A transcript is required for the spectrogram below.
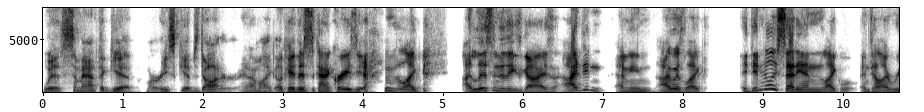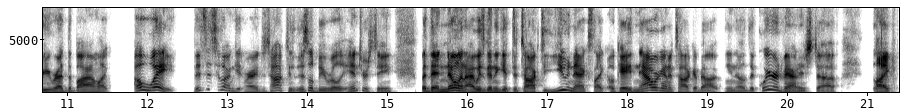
with Samantha Gibb, Maurice Gibb's daughter, and I'm like, okay, this is kind of crazy. like, I listened to these guys, I didn't. I mean, I was like, it didn't really set in like until I reread the bio. I'm like, oh wait, this is who I'm getting ready to talk to. This will be really interesting. But then knowing I was going to get to talk to you next, like, okay, now we're going to talk about, you know, the queer advantage stuff like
